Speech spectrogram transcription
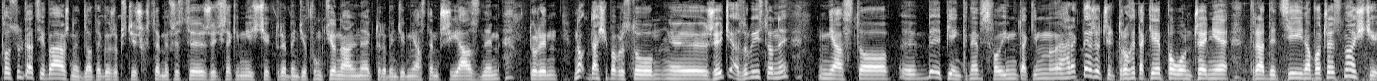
Konsultacje ważne, dlatego że przecież chcemy wszyscy żyć w takim mieście, które będzie funkcjonalne, które będzie miastem przyjaznym, którym no, da się po prostu y, żyć, a z drugiej strony miasto y, piękne w swoim takim charakterze, czyli trochę takie połączenie tradycji i nowoczesności.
